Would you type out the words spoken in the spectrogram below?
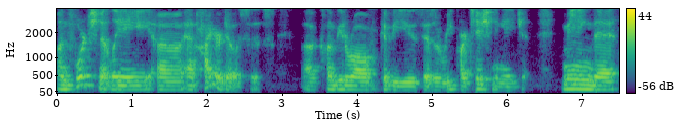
Unfortunately, uh, at higher doses, uh, clenbuterol could be used as a repartitioning agent, meaning that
